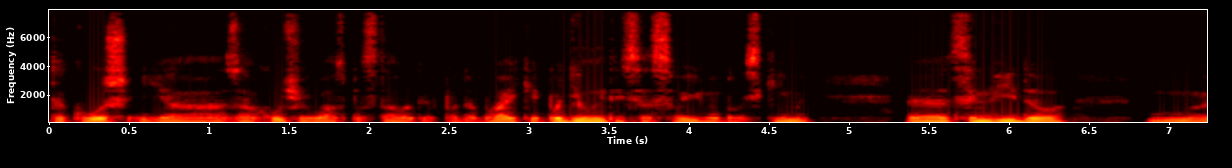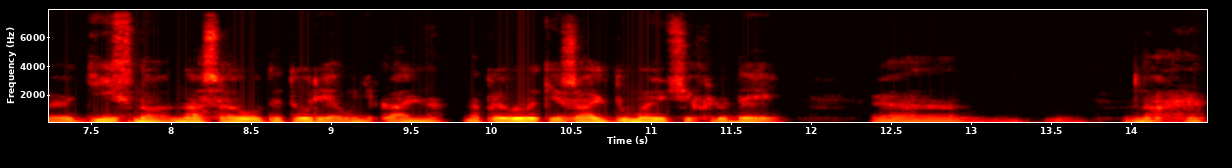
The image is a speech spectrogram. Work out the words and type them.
також я заохочую вас поставити вподобайки, поділитися своїми близькими е, цим відео. Е, Дійсно, наша аудиторія унікальна. На превеликий жаль, думаючих людей е, на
